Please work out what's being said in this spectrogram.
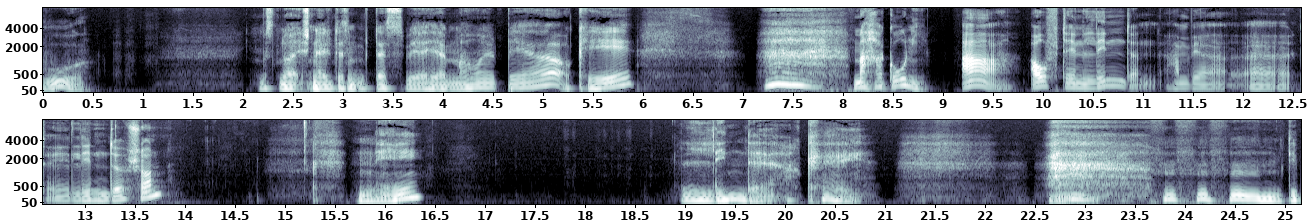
Uh. Ich muss nur schnell, das, das wäre hier Maulbeer, okay. Mahagoni. Ah, auf den Linden haben wir äh, die Linde schon. Nee. Linde, okay. Die,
